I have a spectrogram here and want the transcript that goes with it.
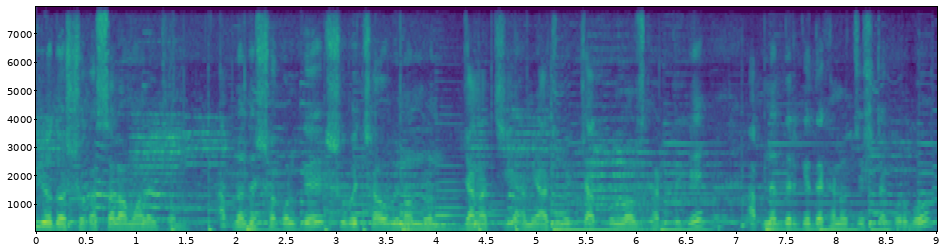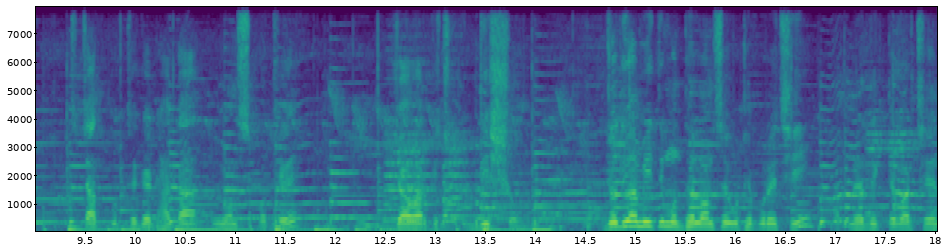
প্রিয় দর্শক, আসসালামু আলাইকুম। আপনাদের সকলকে শুভেচ্ছা, অভিনন্দন জানাচ্ছি। আমি আজমির, চাঁদপুর লঞ্চঘাট থেকে। আপনাদেরকে দেখানোর চেষ্টা করব চাঁদপুর থেকে ঢাকা লঞ্চ পথে যাওয়ার কিছু দৃশ্য। যদিও আমি ইতিমধ্যে লঞ্চে উঠে পড়েছি, আপনারা দেখতে পাচ্ছেন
